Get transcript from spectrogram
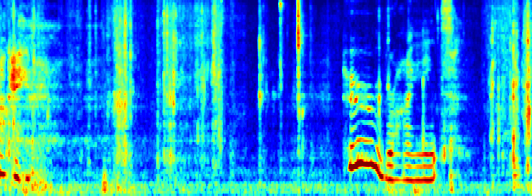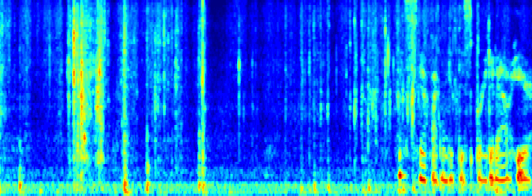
Okay. Right. Let's see if I can get this braided out here.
